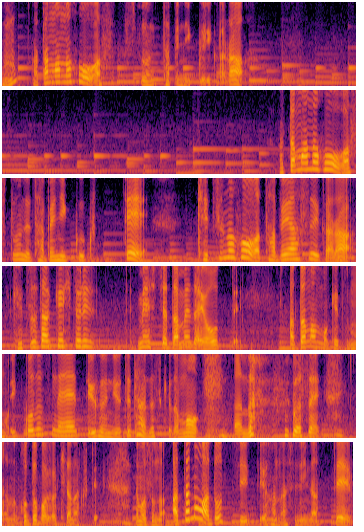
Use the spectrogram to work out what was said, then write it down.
ん？頭の方はスプーン食べにくいから頭の方はスプーンで食べにくくってケツの方は食べやすいからケツだけ一人目しちゃダメだよって。頭もケツも一個ずつねっていう風に言ってたんですけどもあのすいません。あの言葉が汚くて。でもその頭はどっちっていう話になって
